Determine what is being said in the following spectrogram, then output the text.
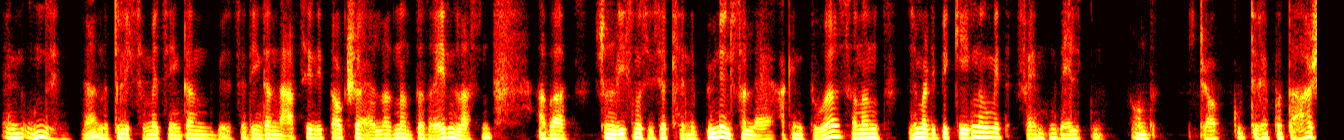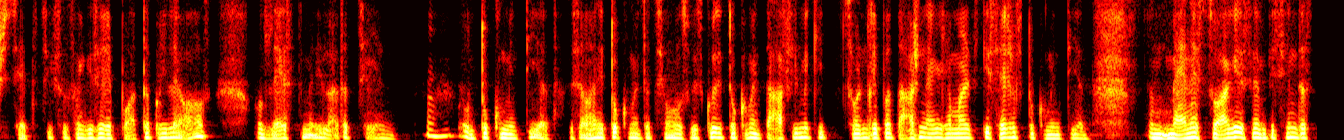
einen Unsinn. Ja, natürlich soll man jetzt irgendein, würde jetzt nicht irgendein Nazi in die Talkshow einladen und dort reden lassen. Aber Journalismus ist ja keine Bühnenverleihagentur, sondern ist einmal die Begegnung mit fremden Welten. Und ich glaube, gute Reportage setzt sich sozusagen diese Reporterbrille auf und lässt mir die Leute erzählen mhm. und dokumentiert. Das ist auch eine Dokumentation. So wie es gute Dokumentarfilme gibt, sollen Reportagen eigentlich einmal die Gesellschaft dokumentieren. Und meine Sorge ist ein bisschen, dass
